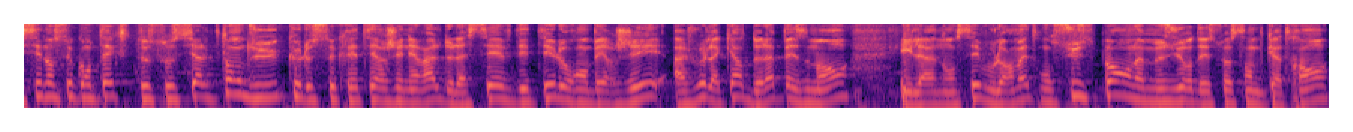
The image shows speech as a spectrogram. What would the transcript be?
C'est dans ce contexte social tendu que le secrétaire général de la CFDT, Laurent Berger, a joué la carte de l'apaisement. Il a annoncé vouloir mettre en suspens la mesure des 64 ans.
